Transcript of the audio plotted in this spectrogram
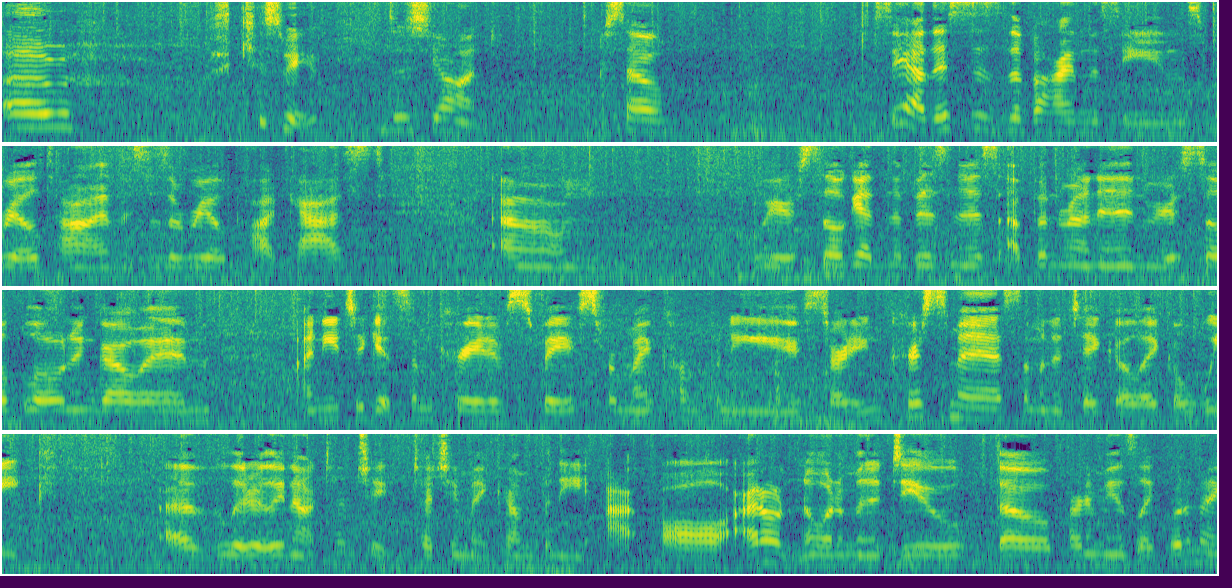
Um, excuse me, just yawned. So so yeah, this is the behind the scenes, real time. This is a real podcast. Um, we are still getting the business up and running. We are still blowing and going. I need to get some creative space for my company starting Christmas. I'm going to take a like a week of literally not touching touching my company at all. I don't know what I'm going to do though. Part of me is like, what am I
